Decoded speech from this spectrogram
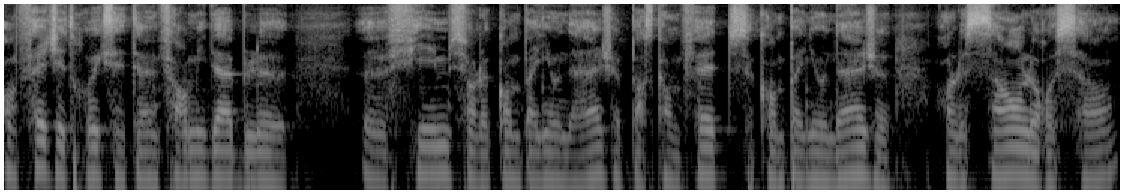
en fait, j'ai trouvé que c'était un formidable euh, film sur le compagnonnage, parce qu'en fait, ce compagnonnage, on le sent, on le ressent,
